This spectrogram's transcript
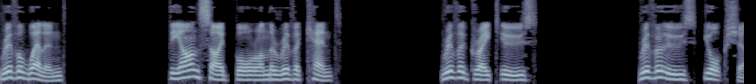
River Welland, the Arnside bore on the River Kent, River Great Ouse, River Ouse, Yorkshire.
